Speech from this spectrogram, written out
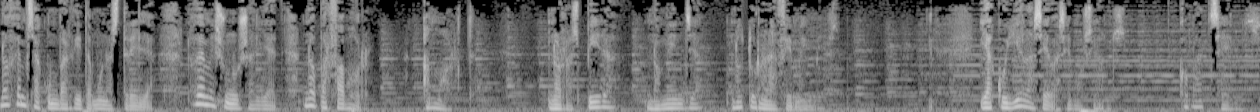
No fem s'ha convertit en una estrella, no fem és un ocellet, no, per favor, ha mort. No respira, no menja, no tornarà a fer mai més. I acollir les seves emocions. Com et sents?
